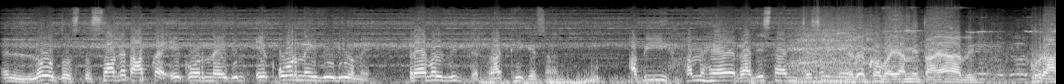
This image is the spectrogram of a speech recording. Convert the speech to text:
हेलो दोस्तों स्वागत आपका एक और नए दिन एक और नई वीडियो में ट्रैवल विद राठी के साथ अभी हम हैं राजस्थान जैसलमेर देखो भाई अमित आया अभी पूरा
